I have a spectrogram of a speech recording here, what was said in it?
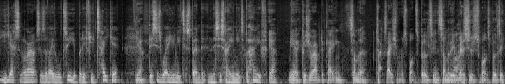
yes, an allowance is available to you, but if you take it, Yeah. this is where you need to spend it and this is how you need to behave. Yeah, yeah, because you're abdicating some of the taxation responsibility and some of the administrative responsibility.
